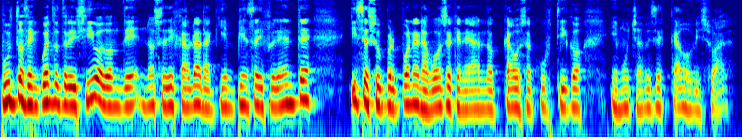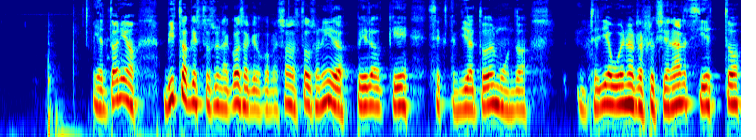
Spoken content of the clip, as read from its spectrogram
Puntos de encuentro televisivo donde no se deja hablar a quien piensa diferente y se superponen las voces generando caos acústico y muchas veces caos visual. Y Antonio, visto que esto es una cosa que comenzó en Estados Unidos, pero que se extendió a todo el mundo, sería bueno reflexionar si esto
